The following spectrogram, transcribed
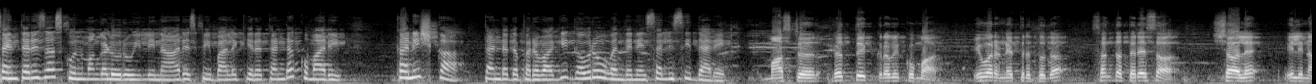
ಸೈಂಟ್ ತೆರೆಸಾ ಸ್ಕೂಲ್ ಮಂಗಳೂರು ಇಲ್ಲಿನ ಆರ್ಎಸ್ಪಿ ಬಾಲಕಿಯರ ತಂಡ ಕುಮಾರಿ ಕನಿಷ್ಕಾ ತಂಡದ ಪರವಾಗಿ ಗೌರವ ವಂದನೆ ಸಲ್ಲಿಸಿದ್ದಾರೆ. ಮಾಸ್ಟರ್ ಹೃತಿಕ್ ರವಿಕುಮಾರ್ ಇವರ ನೇತೃತ್ವದ ಸಂತ ತೆರೆಸಾ ಶಾಲೆ ಇಲ್ಲಿನ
